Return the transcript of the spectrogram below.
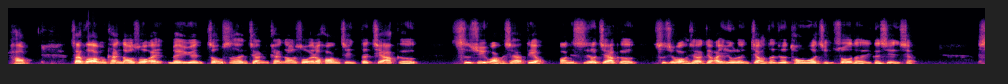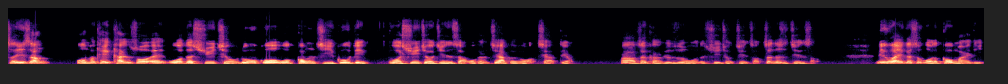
好，再过来我们看到说，哎，美元走势很强。你看到所谓的黄金的价格持续往下掉，哦，你石油价格持续往下掉，哎，有人讲这就是通货紧缩的一个现象。实际上，我们可以看说，哎，我的需求，如果我供给固定，我需求减少，我可能价格会往下掉，啊，这可能就是我的需求减少，真的是减少。另外一个是我的购买力，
